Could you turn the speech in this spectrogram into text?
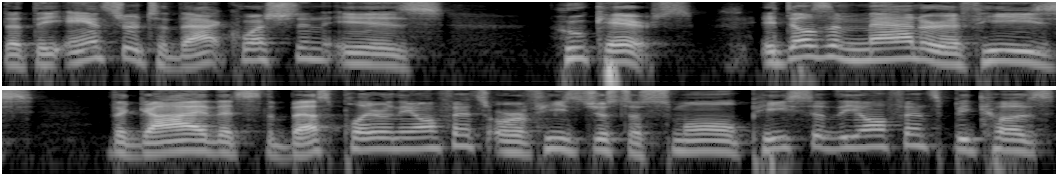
that the answer to that question is who cares? It doesn't matter if he's the guy that's the best player in the offense or if he's just a small piece of the offense because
